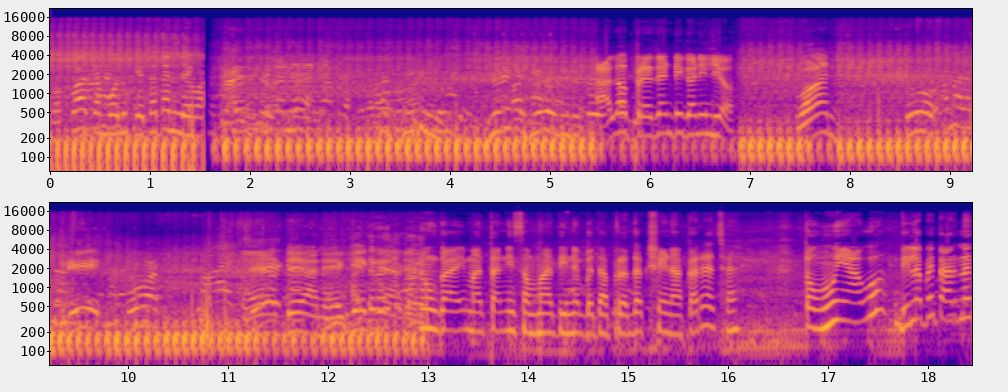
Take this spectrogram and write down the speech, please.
પપ્પા તમે બોલું કહેતા હતા ને લેવા. હાલો પ્રેઝન્ટી ગણી લ્યો. વન ટુ થ્રી ફોર બે અને એક એક હું ગાય માતાની સમાધિને બધા પ્રદક્ષિણા કરે છે. તો હું આવું? દિલાભાઈ તાર જ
